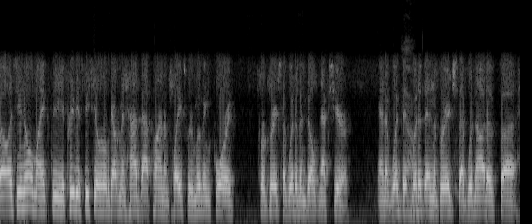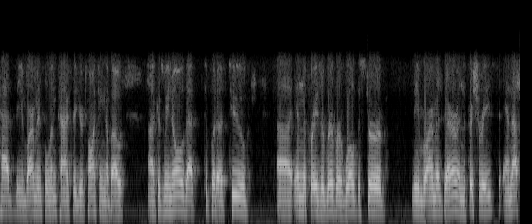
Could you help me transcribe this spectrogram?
Well, as you know, Mike, the previous BC Liberal government had that plan in place. We were moving forward for a bridge that would have been built next year. And it would, yeah. would have been the bridge that would not have uh, had the environmental impact that you're talking about. Because uh, we know that to put a tube uh, in the Fraser River will disturb the environment there and the fisheries. And that's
